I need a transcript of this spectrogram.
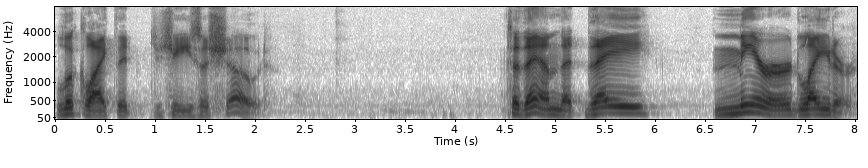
look like that Jesus showed? To them that they mirrored later.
